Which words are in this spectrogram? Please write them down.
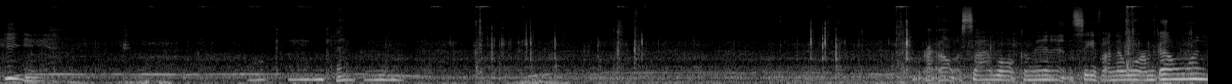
Okay. Walking, camping. Right on the sidewalk a minute and see if I know where I'm going.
